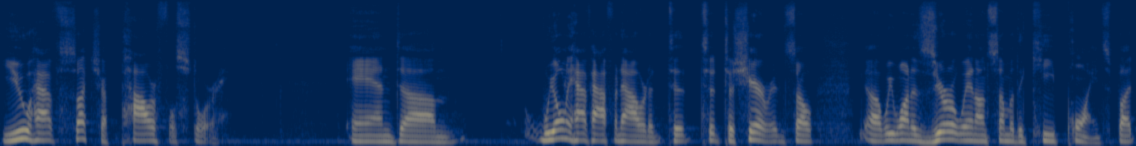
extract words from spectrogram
You have such a powerful story. And um, we only have half an hour to, to, to, to share it. So uh, we want to zero in on some of the key points. But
